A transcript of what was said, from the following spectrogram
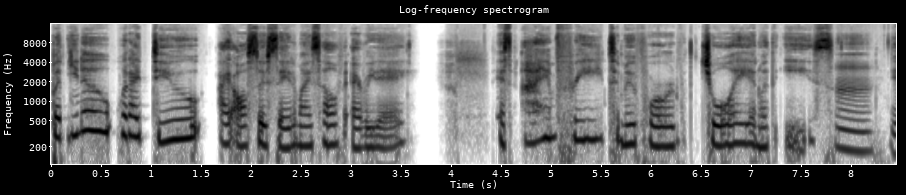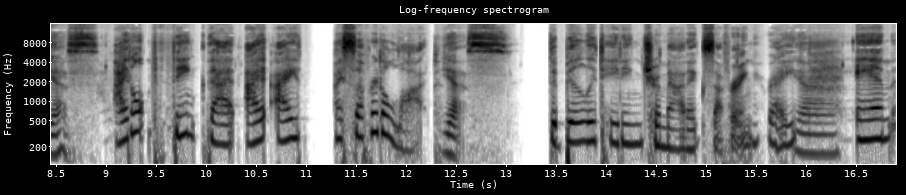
But you know what I do? I also say to myself every day is I am free to move forward with joy and with ease. Mm, yes. I don't think that I I I suffered a lot. Yes. Debilitating traumatic suffering, right? Yeah. And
